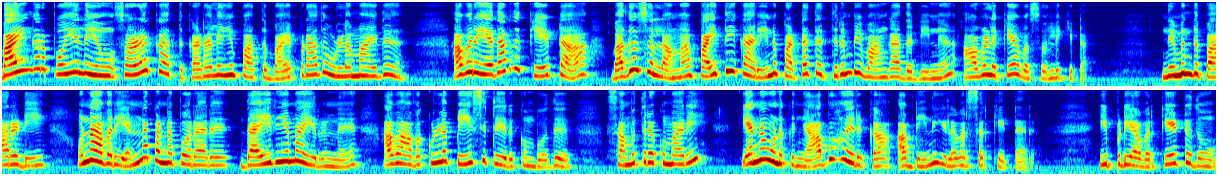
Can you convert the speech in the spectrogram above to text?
பயங்கர புயலையும் சுழற்காத்து கடலையும் பார்த்து பயப்படாத உள்ளமா இது? அவர் ஏதாவது கேட்டால் பதில் சொல்லாமல் பைத்தியக்காரின்னு பட்டத்தை திரும்பி வாங்காதடின்னு அவளுக்கே அவள் சொல்லிக்கிட்டா. நிமிந்து பாரடி உன்னை அவர் என்ன பண்ண போறாரு? தைரியமாக இருன்னு அவள் அவக்குள்ளே பேசிட்டு இருக்கும்போது சமுத்திரகுமாரி என்ன உனக்கு ஞாபகம் இருக்கா? அப்படின்னு இளவரசர் கேட்டார். இப்படி அவர் கேட்டதும்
